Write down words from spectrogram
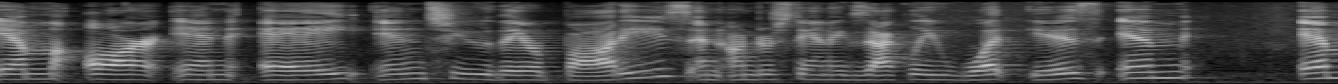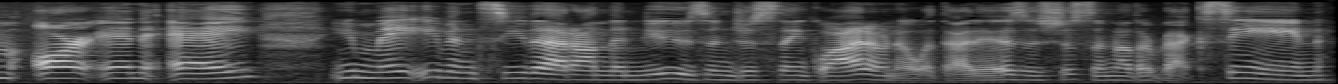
mRNA into their bodies and understand exactly what is M mRNA. You may even see that on the news and just think, well, I don't know what that is. It's just another vaccine.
